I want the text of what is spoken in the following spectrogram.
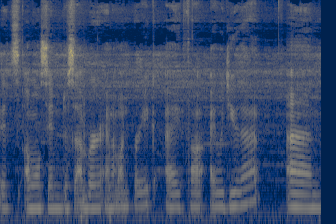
it's almost in December and I'm on break, I thought I would do that. Um,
